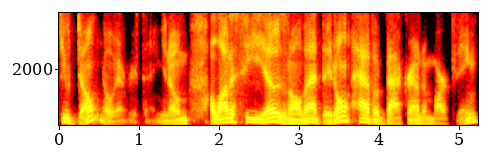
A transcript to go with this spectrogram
You don't know everything. You know, a lot of CEOs and all that, they don't have a background in marketing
